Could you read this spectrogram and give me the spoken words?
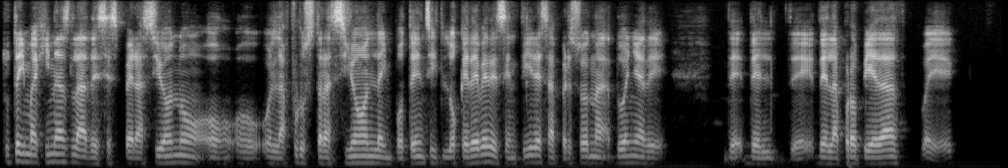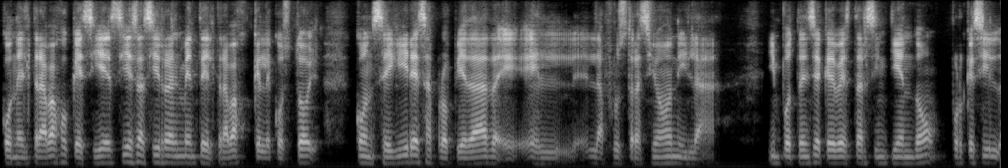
tú te imaginas la desesperación o, la frustración, la impotencia y lo que debe de sentir esa persona dueña de, de, la propiedad eh, con el trabajo que si es, si es así realmente el trabajo que le costó conseguir esa propiedad, eh, la frustración y la, impotencia que debe estar sintiendo, porque si,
